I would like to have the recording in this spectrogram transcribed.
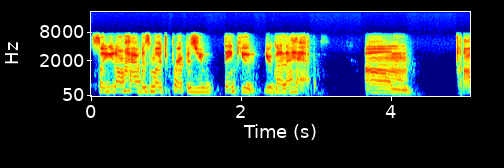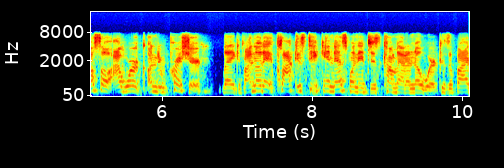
So you don't have as much prep as you think you you're gonna have. Um, also, I work under pressure. Like if I know that clock is ticking, that's when it just come out of nowhere. Because if I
